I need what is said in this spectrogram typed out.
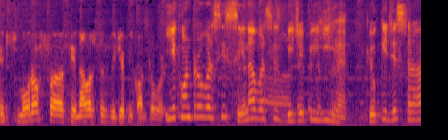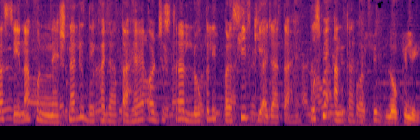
It's more of Sena versus BJP controversy ये कंट्रोवर्सी सेना वर्सेस बीजेपी ही है क्योंकि जिस तरह सेना को नेशनली देखा जाता है और जिस तरह लोकली परसीव किया जाता है उसमें अंतर है। लोकली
